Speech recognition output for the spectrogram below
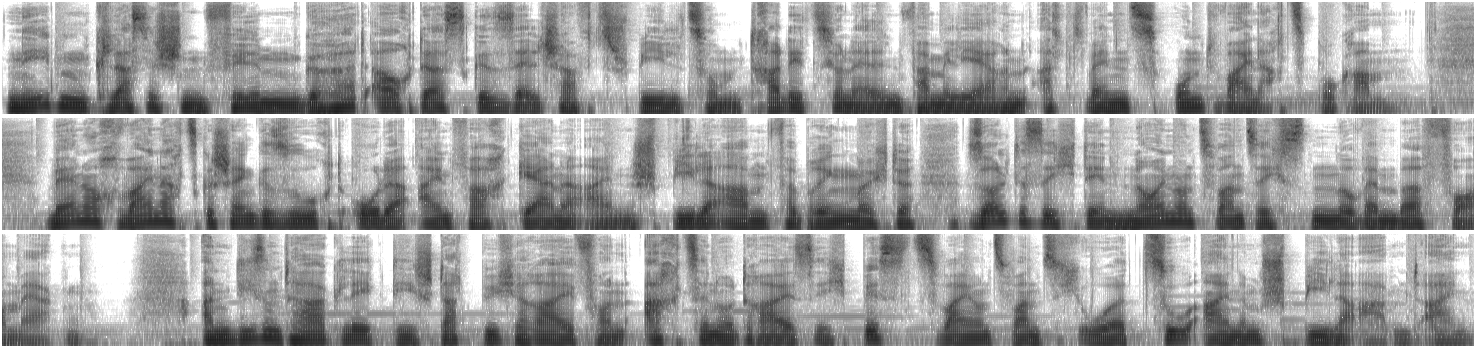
Neben klassischen Filmen gehört auch das Gesellschaftsspiel zum traditionellen familiären Advents- und Weihnachtsprogramm. Wer noch Weihnachtsgeschenke sucht oder einfach gerne einen Spieleabend verbringen möchte, sollte sich den 29. November vormerken. An diesem Tag legt die Stadtbücherei von 18.30 Uhr bis 22 Uhr zu einem Spieleabend ein.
